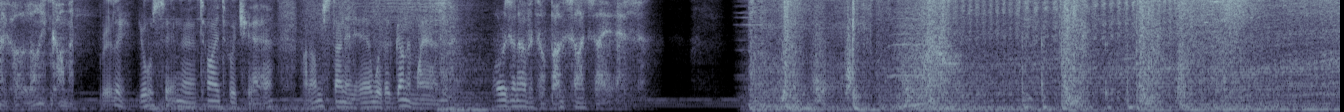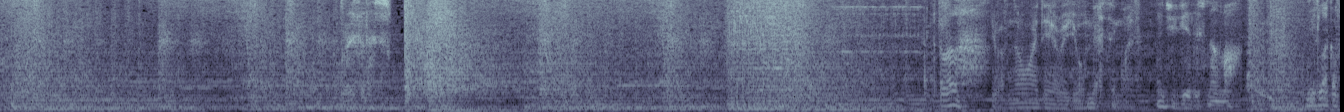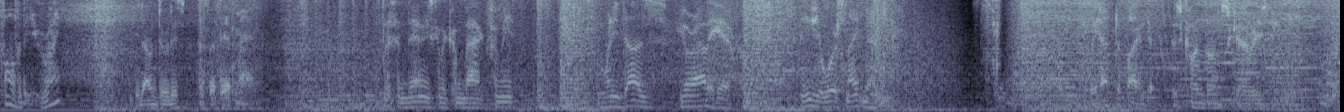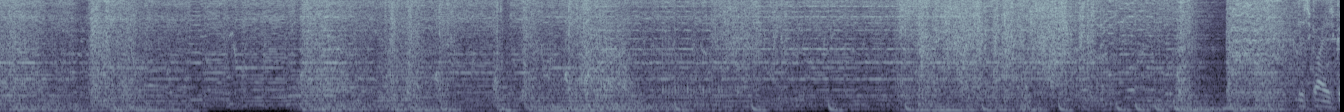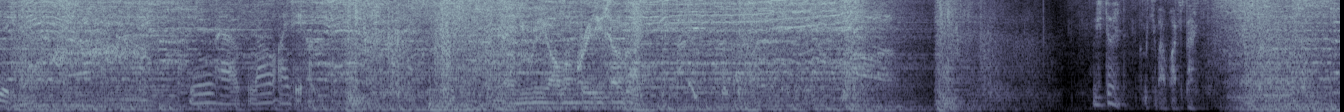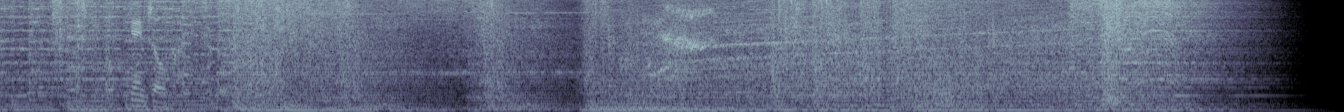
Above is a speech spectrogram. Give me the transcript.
I got a line coming. Really? You're sitting there tied to a chair, and I'm standing here with a gun in my hand. War isn't over till both sides say it is. You have no idea who you're messing with. Where'd you get this number? He's like a father to you, right? You don't do this, it's a dead man. Listen, Danny's gonna come back for me. And when he does, you're out of here. He's your worst nightmare. We have to find him. This kind don't This guy is good. You have no idea. Man, you really are one crazy son of a... What are you doing? Let me get my watch back. Game's over.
